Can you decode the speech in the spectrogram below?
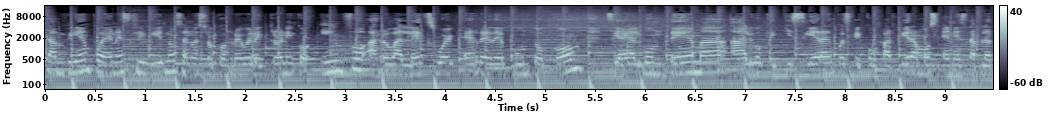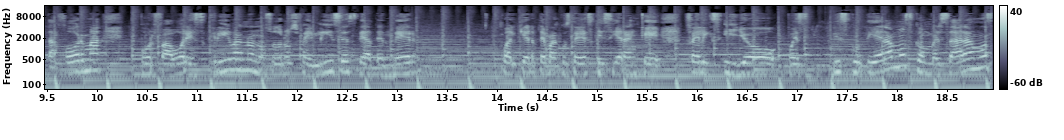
También pueden escribirnos en nuestro correo electrónico info. Si hay algún tema, algo que quisieran pues que compartiéramos en esta plataforma, por favor escríbanos. Nosotros felices de atender cualquier tema que ustedes quisieran que Félix y yo pues discutiéramos, conversáramos.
